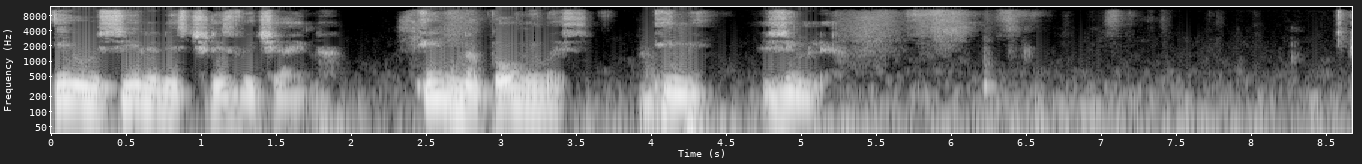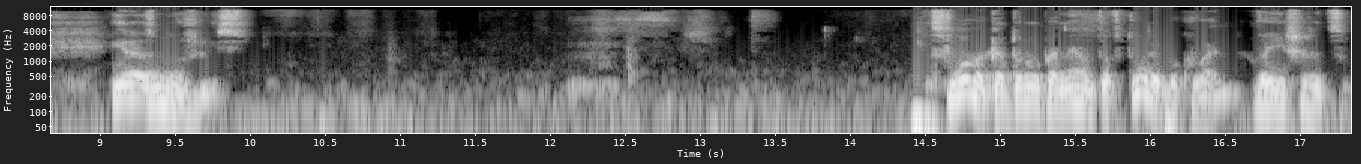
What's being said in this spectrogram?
и усилились чрезвычайно, и наполнилась ими земля. И размножились. Слово, которое упомянуто в Торе буквально, «воишрецу».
